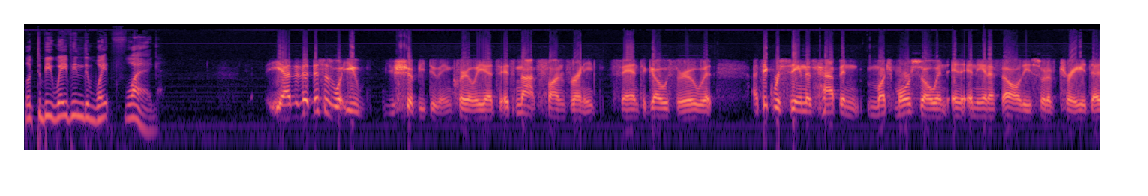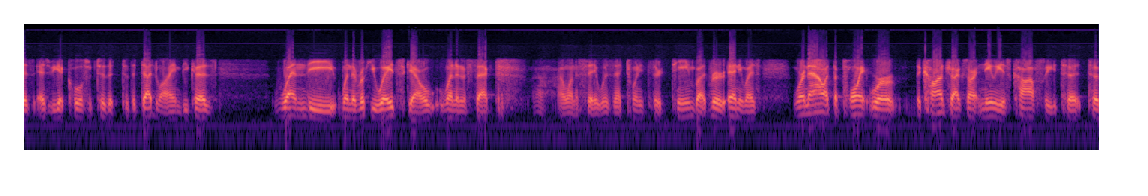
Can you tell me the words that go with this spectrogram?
look to be waving the white flag? Yeah, th- this is what you you should be doing. Clearly, it's it's not fun for any fan to go through. It, I think we're seeing this happen much more so in, in, in the NFL. These sort of trades as as we get closer to the to the deadline because when the when the rookie wage scale went in effect, uh, I want to say it was at 2013. But anyways, we're now at the point where the contracts aren't nearly as costly to to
